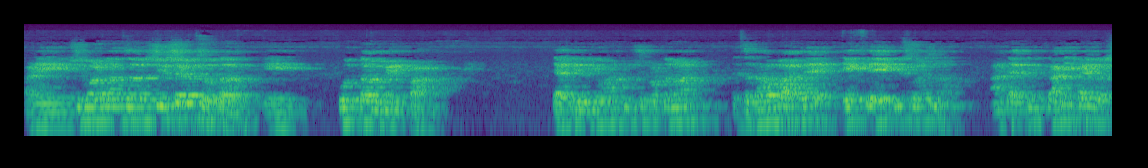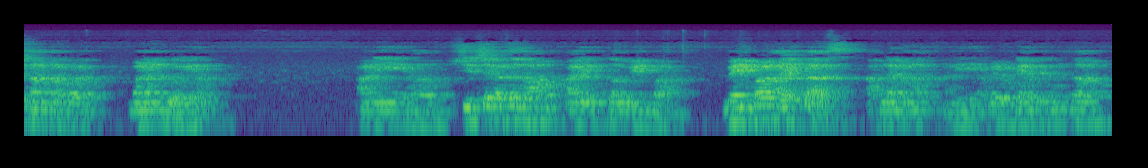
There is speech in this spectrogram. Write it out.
आणि शिववर्धनाचं शीर्षकच होतं की उत्तम मेंढपाळ त्यातील योहान त्याचा दहावा अध्याय एक ते एकवीस वचन. आणि त्यातील काही काही वचनांना आपण मनन करूया आणि शीर्षकाचं नाव आहे उत्तम मेंढपाळ. मेंढपाळ ऐकताच आपल्या मनात आणि आपल्या डोक्यामध्ये कोणतं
